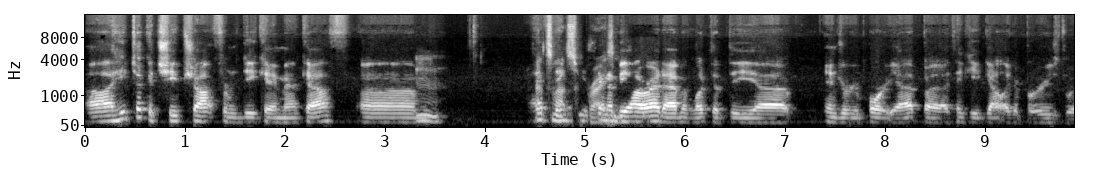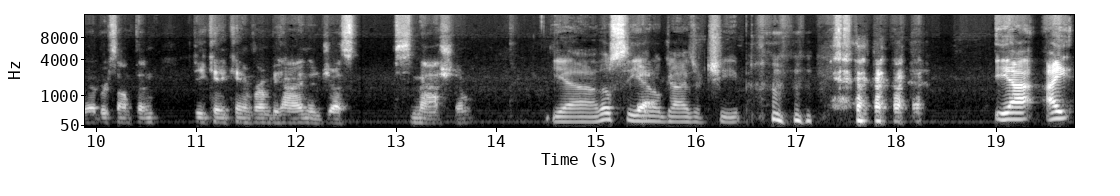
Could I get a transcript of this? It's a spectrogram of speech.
Uh, he took a cheap shot from DK Metcalf. Um, mm. That's not surprising. He's going to be all right. I haven't looked at the uh, injury report yet, but I think he got like a bruised rib or something. DK came from behind and just smashed him. Yeah, those Seattle yeah. guys are cheap. Yeah, I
